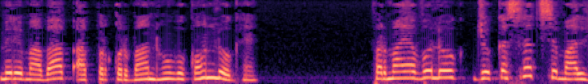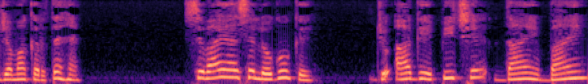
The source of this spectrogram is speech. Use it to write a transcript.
میرے ماں باپ آپ پر قربان ہوں، وہ کون لوگ ہیں؟ فرمایا، وہ لوگ جو کثرت سے مال جمع کرتے ہیں۔ سوائے ایسے لوگوں کے جو آگے پیچھے دائیں بائیں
